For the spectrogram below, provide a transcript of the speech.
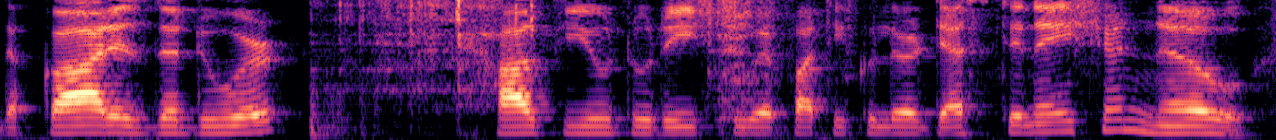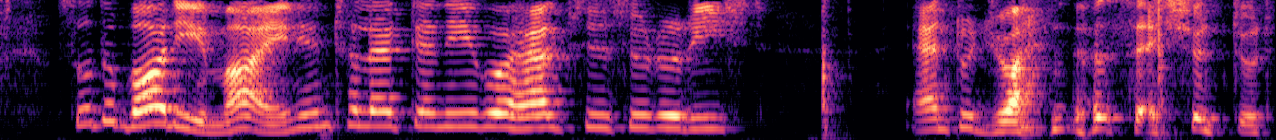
the car is the doer? Help you to reach to a particular destination? No. So the body, mind, intellect, and ego helps you to reach and to join the session today.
